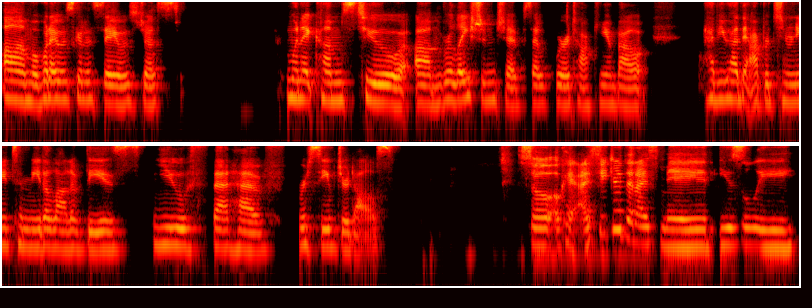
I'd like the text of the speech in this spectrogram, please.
Um, what I was going to say was just when it comes to um, relationships that we're talking about, have you had the opportunity to meet a lot of these youth that have received your dolls? So, okay, I figured that I've made easily,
